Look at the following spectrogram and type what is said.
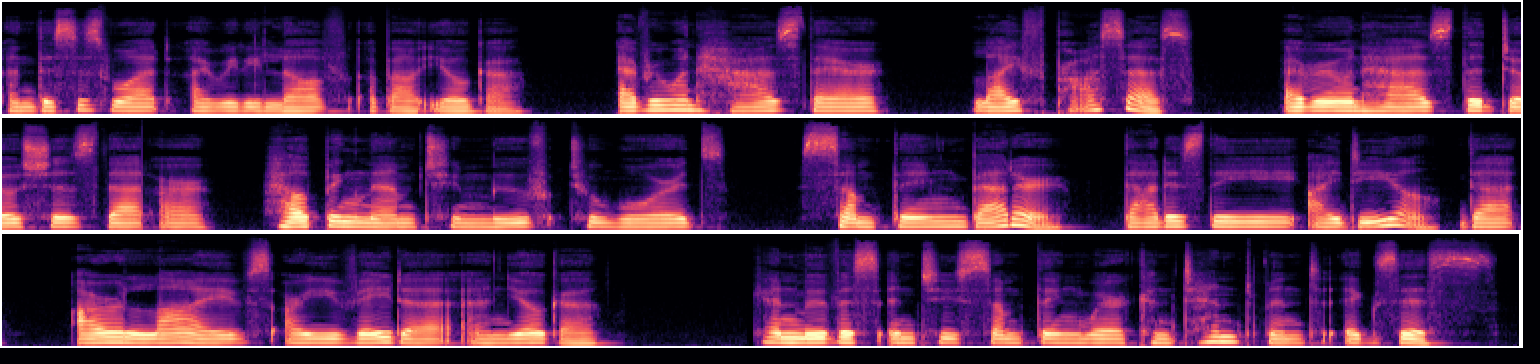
And this is what I really love about yoga. Everyone has their life process. Everyone has the doshas that are helping them to move towards something better. That is the ideal, that our lives, Ayurveda and yoga, can move us into something where contentment exists.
